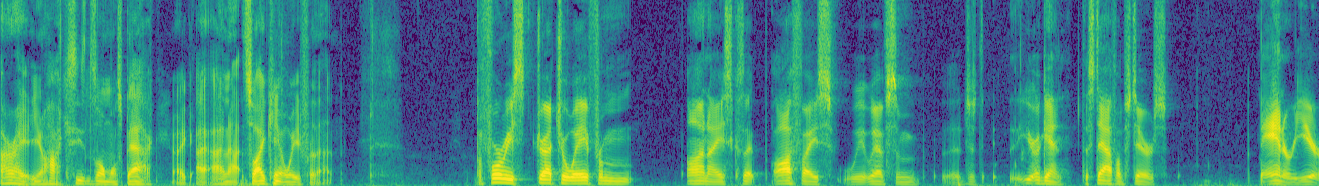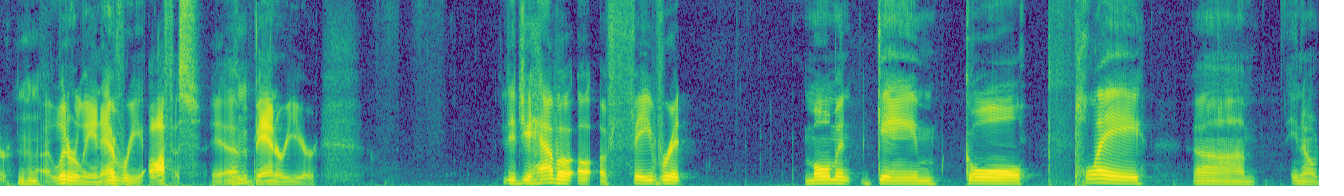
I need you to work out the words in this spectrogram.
all right, you know, hockey season's almost back. Like, I, I not, so I can't wait for that. Before we stretch away from on ice, because off ice we, we have some just again the staff upstairs banner year, mm-hmm. uh, literally in every office, uh, mm-hmm. banner year. Did you have a, a, a, favorite moment, game, goal, play? Um, you know,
